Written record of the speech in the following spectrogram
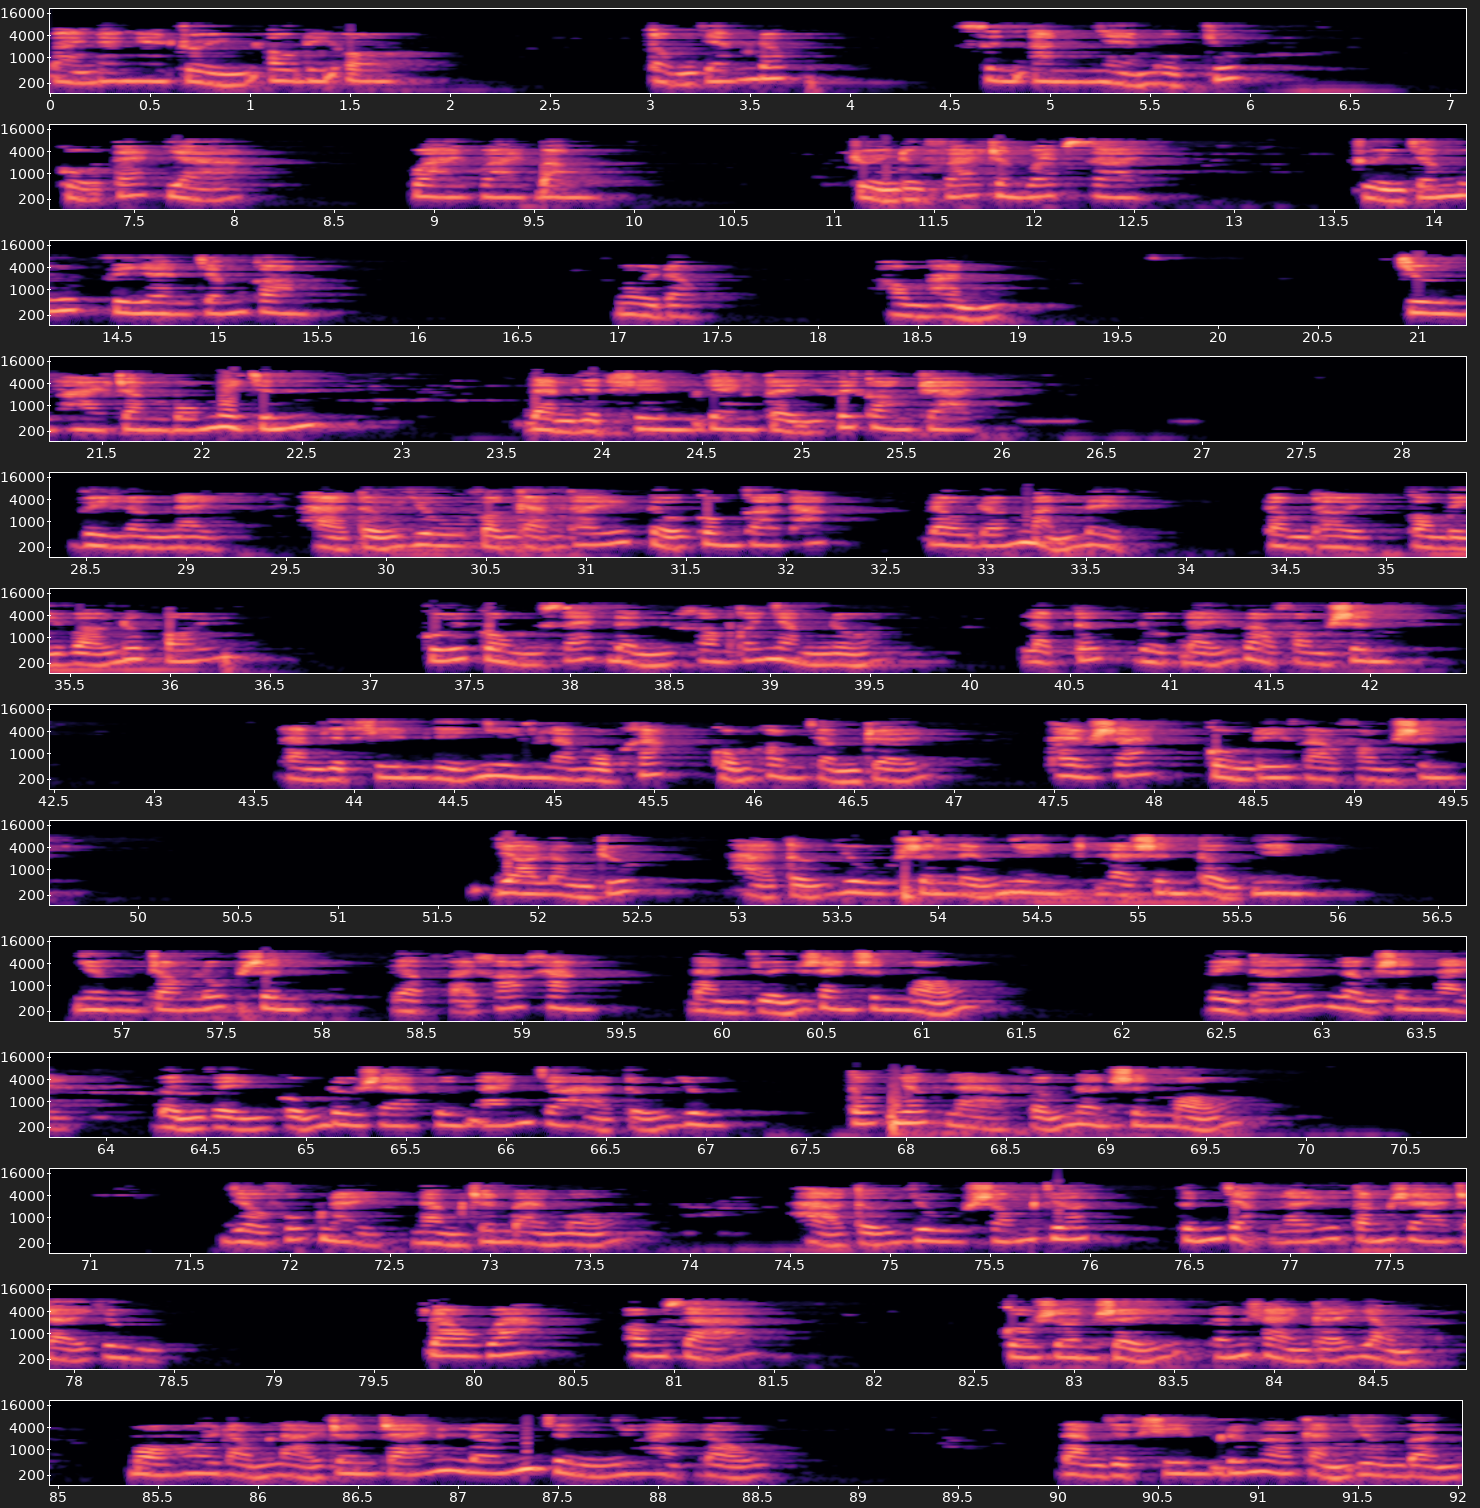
Bạn đang nghe truyện audio. Tổng Giám Đốc, Xin anh nhẹ một chút. Của tác giả, Quai Quai Băng. Truyện được phát trên website truyện.mútvn.com Người đọc, Hồng Hạnh. Chương 249 Đàm Dịch Khiêm ghen tị với con trai. Vì lần này Hạ Tử Du vẫn cảm thấy tử cung co thắt, đau đớn mãnh liệt, đồng thời còn bị vỡ nước ối. Cuối cùng xác định không có nhầm nữa, lập tức được đẩy vào phòng sinh. Đàm dịch khiêm dĩ nhiên là một khắc cũng không chậm trễ, theo sát cùng đi vào phòng sinh. Do lần trước, Hạ Tử Du sinh liễu nhiên là sinh tự nhiên, nhưng trong lúc sinh gặp phải khó khăn đành chuyển sang sinh mổ. Vì thế, lần sinh này, bệnh viện cũng đưa ra phương án cho Hạ Tử Du, tốt nhất là vẫn nên sinh mổ. Giờ phút này nằm trên bàn mổ, Hạ Tử Du sống chết, tính chặt lấy tấm ra trải giường. Đau quá, ông xã. Cô rên rỉ, đánh khàn cả giọng, mồ hôi động lại trên trán lớn chừng như hạt đậu. Đàm dịch khiêm đứng ở cạnh giường bệnh,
